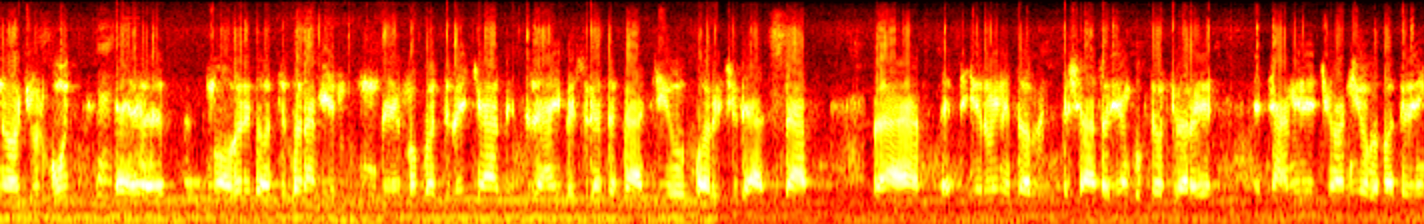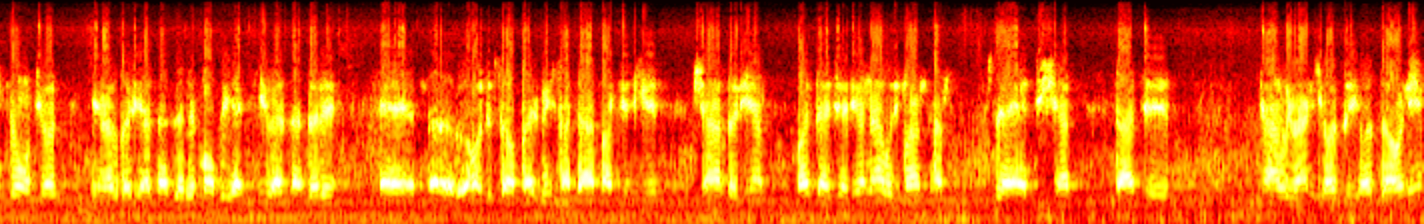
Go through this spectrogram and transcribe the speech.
ناجور بود معاون دادستان هم یه مکاتبه کرد رأی به صورت قطعی و خارج شده از ثبت و دیگه روی این حساب به شهرداری هم گفته بود که برای تامین جانی و به خاطر اینکه اونجا یه مقداری از نظر موقعیتی و از نظر حادثه آفرینی خطرناکه دیگه شهرداری هم ما در جریان نبودیم. ما هم دیشب ساعت تقریبا یازده یازده آنیم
